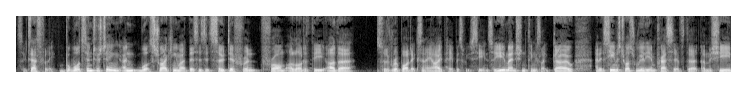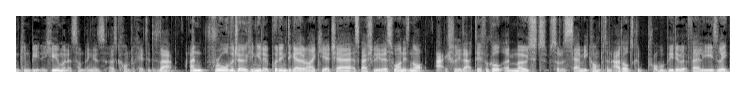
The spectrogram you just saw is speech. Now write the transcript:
successfully. But what's interesting and what's striking about this is it's so different from a lot of the other sort of robotics and AI papers we've seen. So you mentioned things like Go, and it seems to us really impressive that a machine can beat a human at something as, as complicated as that. And for all the joking, you know, putting together an IKEA chair, especially this one, is not actually that difficult, and most sort of semi-competent adults could probably do it fairly easily.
